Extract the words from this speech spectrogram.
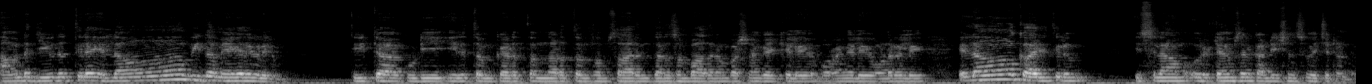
അവന്റെ ജീവിതത്തിലെ എല്ലാവിധ മേഖലകളിലും തീറ്റ കുടി ഇരുത്തം കിടത്തം നടത്തം സംസാരം ധനസമ്പാദനം ഭക്ഷണം കഴിക്കൽ ഉറങ്ങൽ ഉണരൽ എല്ലാ കാര്യത്തിലും ഇസ്ലാം ഒരു ടേംസ് ആൻഡ് കണ്ടീഷൻസ് വെച്ചിട്ടുണ്ട്.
